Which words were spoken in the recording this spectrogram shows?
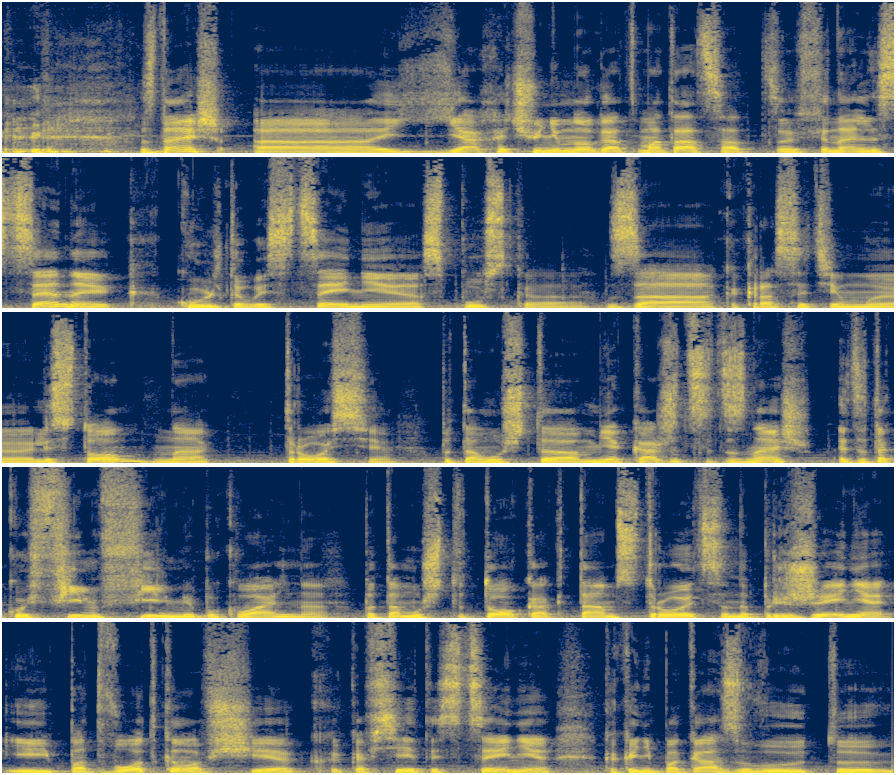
Знаешь, а, я хочу немного отмотаться от финальной сцены к культовой сцене спуска за как раз этим э, листом на тросе, потому что, мне кажется, это, знаешь, это такой фильм в фильме буквально, потому что то, как там строится напряжение и подводка вообще ко всей этой сцене, как они показывают, э,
